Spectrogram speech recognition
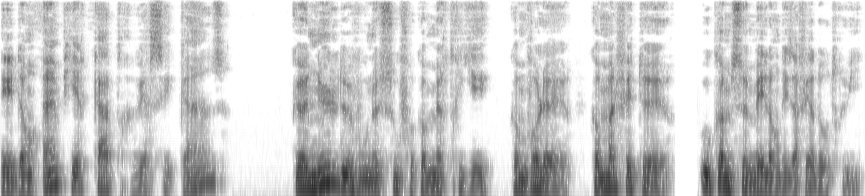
Et dans 1 Pierre 4, verset 15, que nul de vous ne souffre comme meurtrier, comme voleur, comme malfaiteur, ou comme se mêlant des affaires d'autrui.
